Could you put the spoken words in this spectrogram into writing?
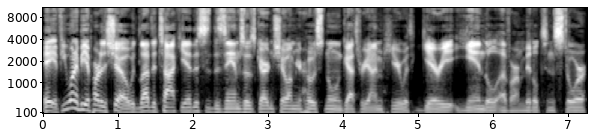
hey, if you want to be a part of the show, we'd love to talk to you. This is the Zamzows Garden Show. I'm your host, Nolan Guthrie. I'm here with Gary Yandel of our Middleton store.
